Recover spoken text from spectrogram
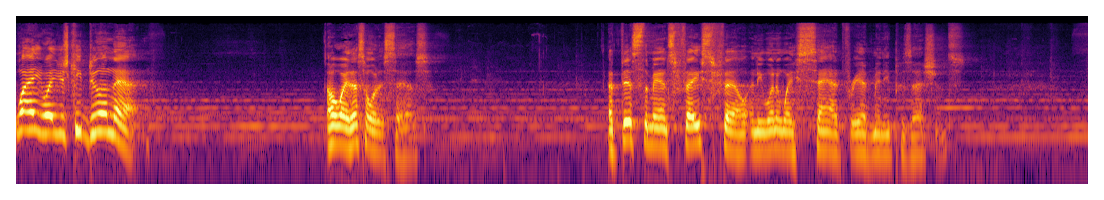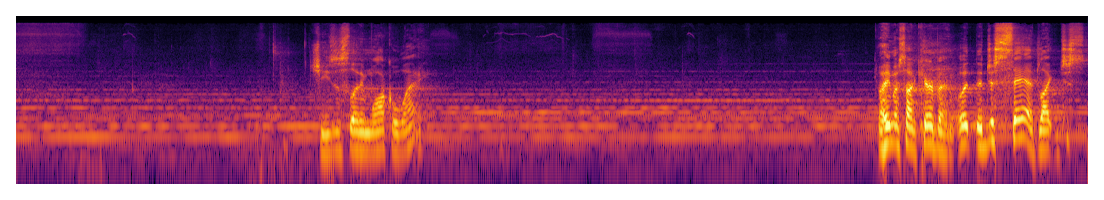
Wait, wait, just keep doing that. Oh, wait, that's not what it says. At this, the man's face fell and he went away sad, for he had many possessions. Jesus let him walk away. Oh, he must not care about it. It just said, like just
